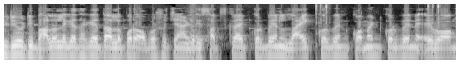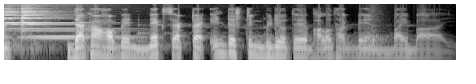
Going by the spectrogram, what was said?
ভিডিওটি ভালো লেগে থাকে, তাহলে পরে অবশ্যই চ্যানেলটি সাবস্ক্রাইব করবেন লাইক করবেন কমেন্ট করবেন, এবং দেখা হবে নেক্সট একটা ইন্টারেস্টিং ভিডিওতে ভালো থাকবেন বাই বাই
